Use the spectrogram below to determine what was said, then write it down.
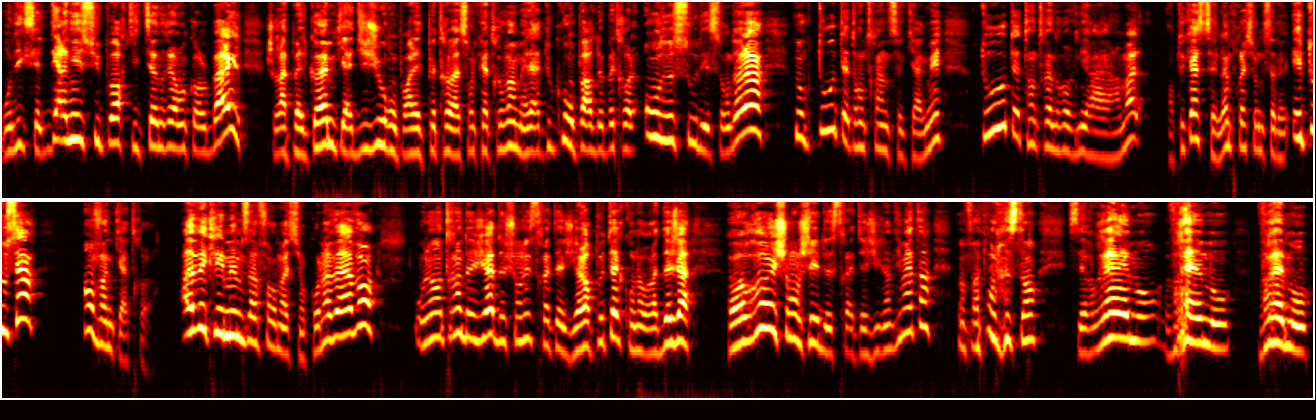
on dit que c'est le dernier support qui tiendrait encore le baril. Je rappelle quand même qu'il y a 10 jours on parlait de pétrole à 180, mais là du coup on parle de pétrole en dessous des 100 dollars, donc tout est en train de se calmer, tout est en train de revenir à normal, en tout cas c'est l'impression que ça donne. Et tout ça en 24 heures avec les mêmes informations qu'on avait avant, on est en train déjà de changer de stratégie. Alors peut-être qu'on aura déjà rechangé de stratégie lundi matin, enfin pour l'instant, c'est vraiment, vraiment, vraiment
